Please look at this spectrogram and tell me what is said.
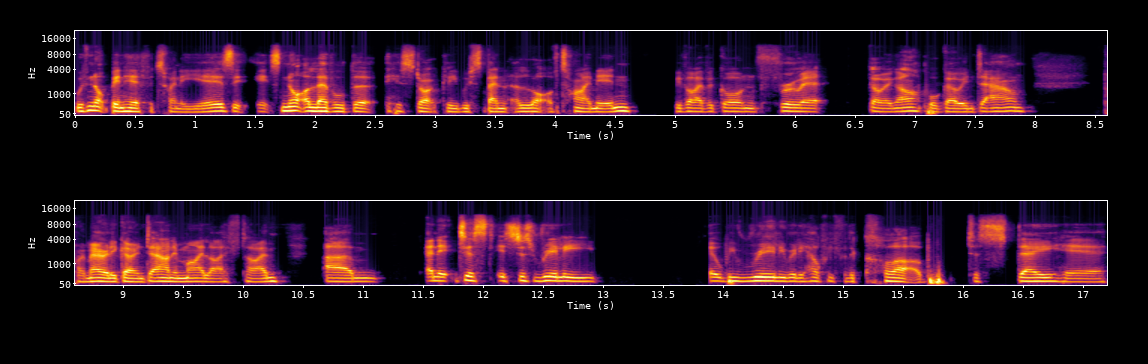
we've not been here for 20 years. It, it's not a level that historically we've spent a lot of time in. We've either gone through it going up or going down primarily going down in my lifetime. Um and it just it's just really it will be really really healthy for the club to stay here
